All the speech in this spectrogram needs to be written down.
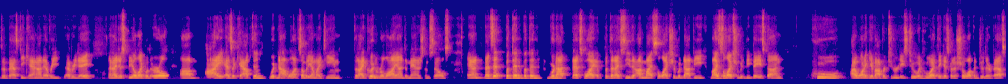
the best he can on every every day. And I just feel like with Earl, um, I as a captain would not want somebody on my team that I couldn't rely on to manage themselves. And that's it. But then, but then we're not. That's why. But then I see that on my selection would not be my selection would be based on who I want to give opportunities to and who I think is going to show up and do their best.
